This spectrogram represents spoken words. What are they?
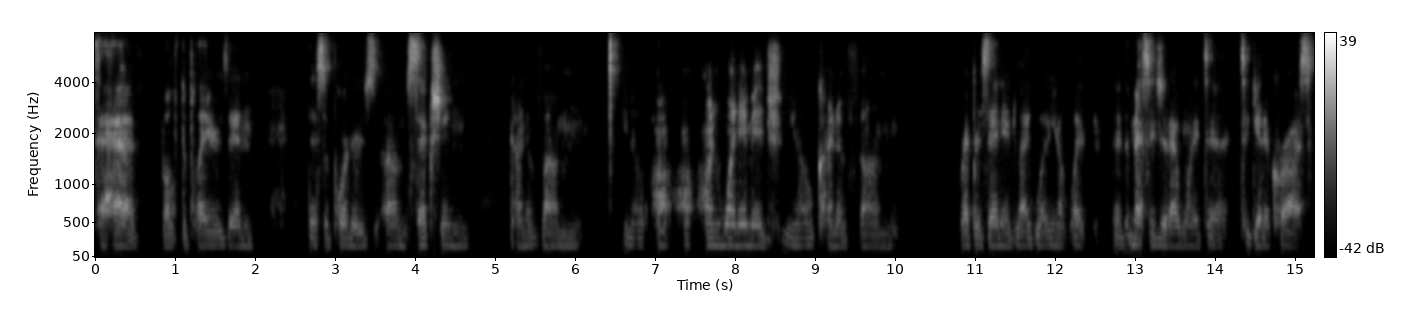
to have both the players and the supporters um, section kind of um, you know on, on, one image, you know, kind of um, represented like what you know what the, the, message that I wanted to to get across,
